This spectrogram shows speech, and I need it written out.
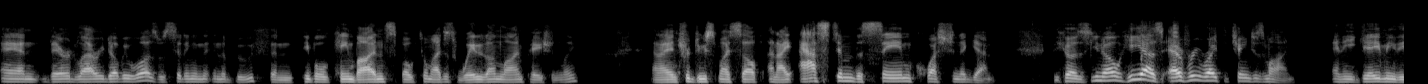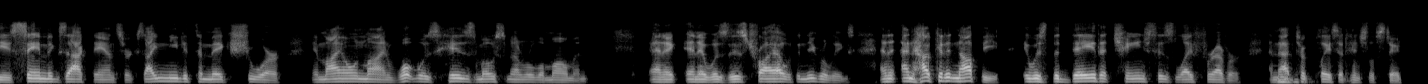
And there Larry Doby was, was sitting in the, in the booth and people came by and spoke to him. I just waited online patiently and I introduced myself and I asked him the same question again because, you know, he has every right to change his mind. And he gave me the same exact answer because I needed to make sure in my own mind what was his most memorable moment. And it, and it was his tryout with the Negro Leagues. And, and how could it not be? It was the day that changed his life forever, and that mm-hmm. took place at Hinchliffe Stadium.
